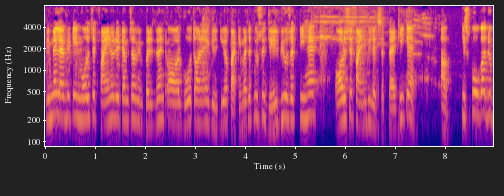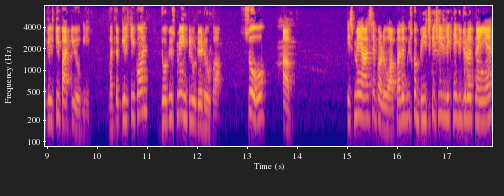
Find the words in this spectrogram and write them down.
criminal liability involve a fine और टर्म्स ऑफ़ इम्प्रिजमेंट और बोथ ऑन ए गिल्टी और पार्टी मतलब कि उसे जेल भी हो सकती है और उसे फाइन भी लग सकता है, ठीक है? अब, किसको होगा जो गिल्टी पार्टी होगी? मतलब गिल्टी कौन? जो भी उसमें इंक्लूडेड होगा। सो so, अब इसमें यहाँ से पढ़ो आप। मतलब इसको बीच की चीज़ लिखने की ज़रूरत नहीं है।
